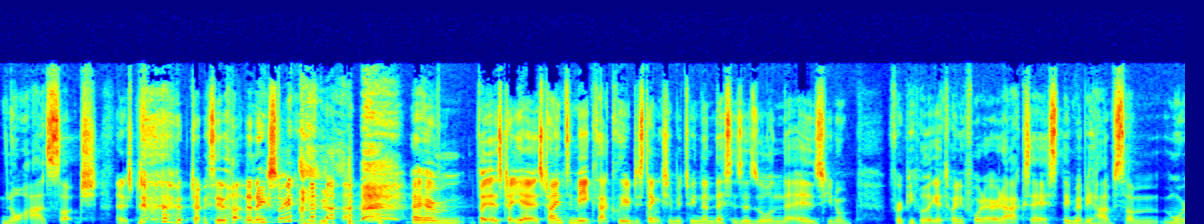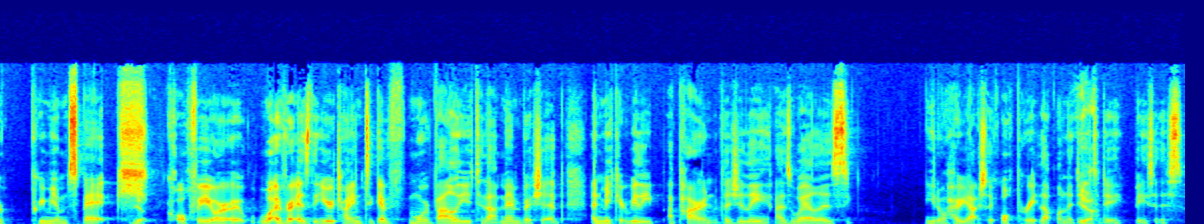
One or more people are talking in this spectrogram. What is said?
not as such. And it's trying to say that in a nice way. um, but it's yeah, it's trying to make that clear distinction between them. This is a zone that is, you know, for people that get 24 hour access, they maybe have some more premium spec Yep. coffee or whatever it is that you're trying to give more value to that membership and make it really apparent visually as well as you know how you actually operate that on a day-to-day basis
